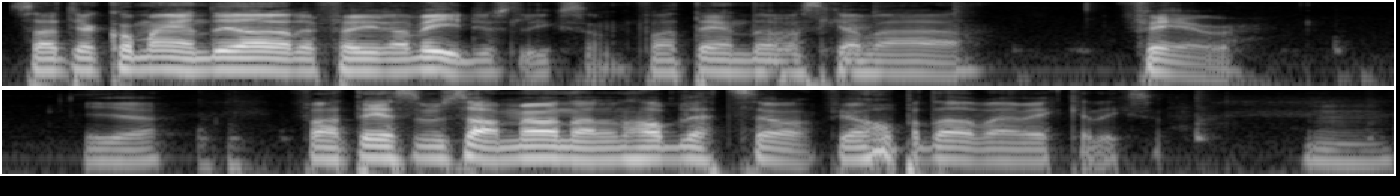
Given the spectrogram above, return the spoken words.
Så att jag kommer ändå göra det fyra videos liksom, för att det ändå ska Okej. vara fair Ja. För att det är som du sa, månaden har blivit så, för jag har hoppat över en vecka liksom Mm.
